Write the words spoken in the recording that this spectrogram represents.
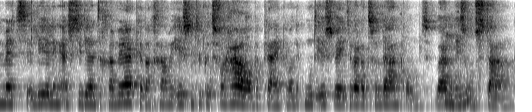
met leerlingen en studenten ga werken, dan gaan we eerst natuurlijk het verhaal bekijken. Want ik moet eerst weten waar het vandaan komt, waar het is Mhm. ontstaan,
